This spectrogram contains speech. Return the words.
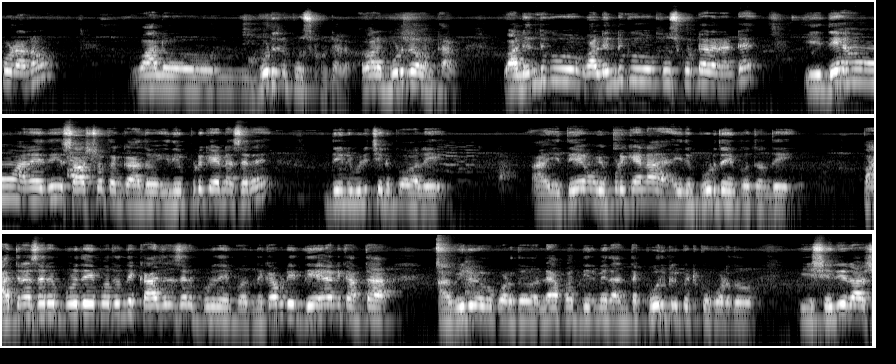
కూడాను వాళ్ళు బూడిదను పూసుకుంటారు. వాళ్ళు బూడిదలో ఉంటారు. వాళ్ళు ఎందుకు వాళ్ళు ఎందుకు పూసుకుంటారని అంటే ఈ దేహం అనేది శాశ్వతం కాదు ఇది ఎప్పటికైనా సరే దీన్ని విడిచి వెళ్ళిపోవాలి ఆ, ఈ దేహం ఎప్పటికైనా ఇది బూడిదైపోతుంది. పాతినా సరే బూడిదైపోతుంది కాల్చినా సరే బూడిదైపోతుంది. కాబట్టి ఈ దేహానికి అంత ఆ, విలువ ఇవ్వకూడదు లేకపోతే దీని మీద అంత కోరికలు పెట్టుకోకూడదు. ఈ శరీరాశ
